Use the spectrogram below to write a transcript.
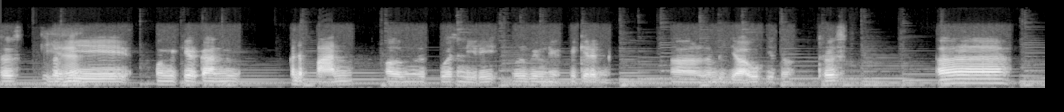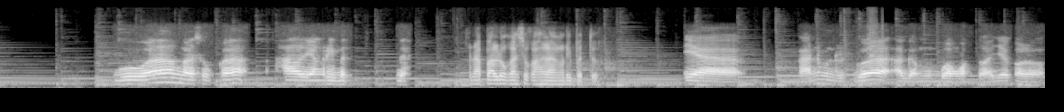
terus yeah. lebih memikirkan ke depan. Kalau menurut gue sendiri, gue lebih mikirin uh, lebih jauh gitu terus uh, gua nggak suka hal yang ribet dah kenapa lu nggak suka hal yang ribet tuh ya karena menurut gua agak membuang waktu aja kalau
